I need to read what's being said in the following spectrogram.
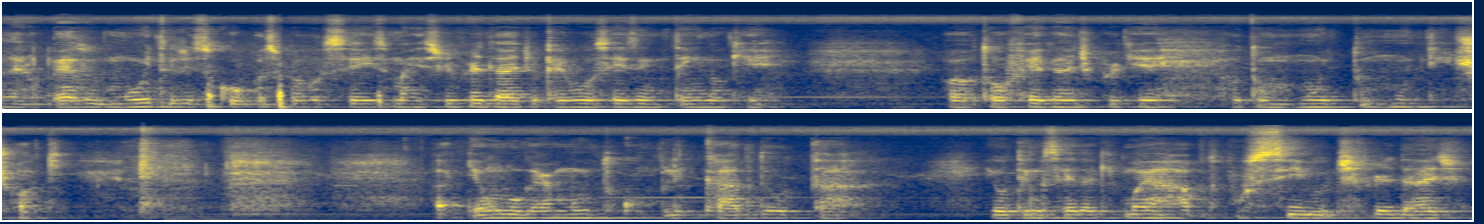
Galera, eu peço muitas desculpas pra vocês, mas de verdade eu quero que vocês entendam que eu tô ofegante porque eu tô muito, muito em choque. Aqui é um lugar muito complicado de eu estar. Eu tenho que sair daqui o mais rápido possível, de verdade.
